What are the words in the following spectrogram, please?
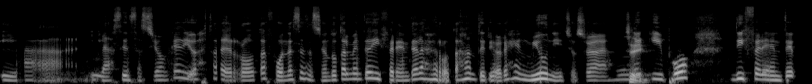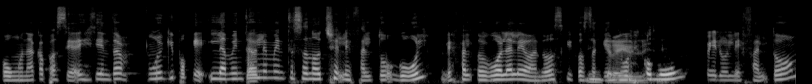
la, sensación que dio esta derrota fue una sensación totalmente diferente a las derrotas anteriores en Múnich. O sea, es un equipo diferente, con una capacidad distinta. Un equipo que lamentablemente esa noche le faltó gol, le faltó gol a Lewandowski, cosa que no es común, pero le faltó.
